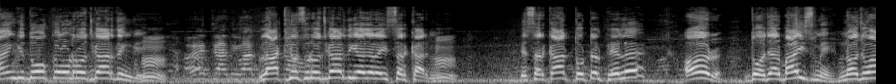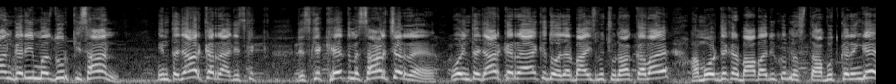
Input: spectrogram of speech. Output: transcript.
आएँगे दो करोड़ रोज़गार देंगे। लाठियों से रोज़गार दिया जा रहा है इस सरकार में। ये सरकार टोटल फेल है और 2022 में नौजवान गरीब मजदूर किसान इंतज़ार कर रहा है जिसके जिसके खेत में साढ़ चढ़ रहे हैं, वो इंतज़ार कर रहा है कि 2022 में चुनाव कब आए, हम वोट देकर बाबा जी को नस्ताबूत करेंगे।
